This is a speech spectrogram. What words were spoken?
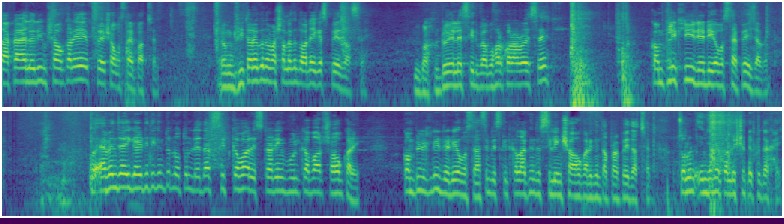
চাকা এলোরিম সহকারে ফ্রেশ অবস্থায় পাচ্ছেন। এবং ভিতরে কিন্তু মার্শাল্লাহ কিন্তু অনেক স্পেস আছে। ডুয়েল এসির ব্যবহার করা রয়েছে। কমপ্লিটলি রেডি অবস্থায় পেয়ে যাবেন। তো অ্যাভেঞ্জা এই গাড়িটিতে কিন্তু নতুন leather seat cover steering wheel cover সহকারে কমপ্লিটলি রেডি অবস্থায় আছে। বিস্কিট কালার কিন্তু সিলিং সহকারে কিন্তু আপনারা পেয়ে যাচ্ছেন। চলুন ইঞ্জিনের কন্ডিশনটা একটু দেখাই।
